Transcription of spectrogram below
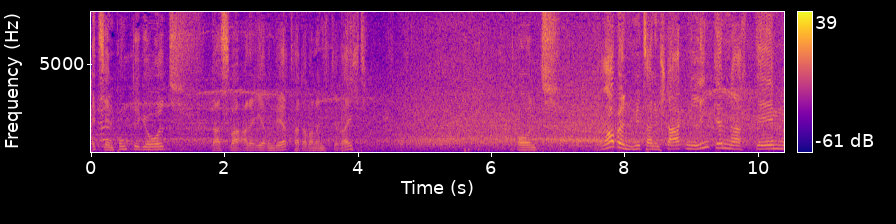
13 Punkte geholt. Das war aller Ehren wert, hat aber noch nicht gereicht. Und Robben mit seinem starken Linken, nachdem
